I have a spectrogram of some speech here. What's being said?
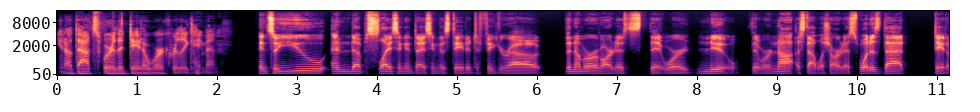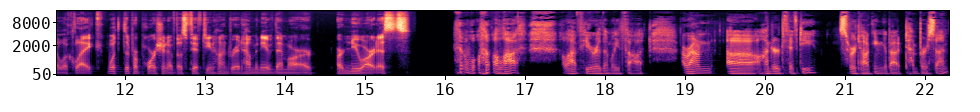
You know, that's where the data work really came in. And so you end up slicing and dicing this data to figure out the number of artists that were new, that were not established artists. What does that data look like? What's the proportion of those 1500? How many of them are are new artists? a lot, a lot fewer than we thought. Around uh, 150. So we're talking about 10%.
